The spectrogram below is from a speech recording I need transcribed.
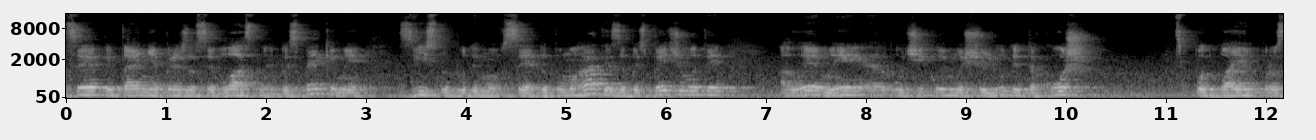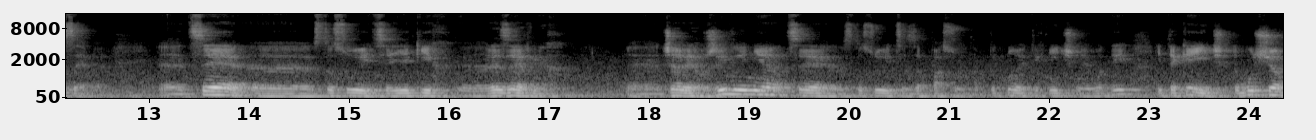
це питання, перш за все, власної безпеки. Ми, звісно, будемо все допомагати, забезпечувати. але ми очікуємо, що люди також подбають про себе. Е, Це е, стосується яких е, резервних джерел живлення, це стосується запасу там, питної технічної води і таке інше. Тому що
